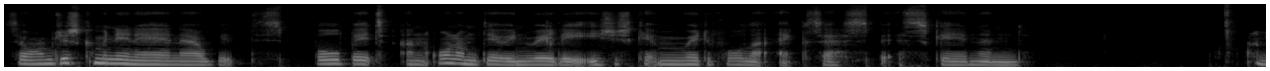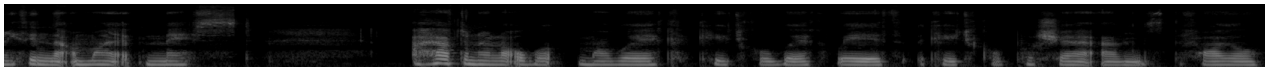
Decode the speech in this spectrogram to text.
So I'm just coming in here now with this ball bit and all I'm doing really is just getting rid of all that excess bit of skin and anything that I might have missed. I have done a lot of work, my work, cuticle work with the cuticle pusher and the file.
